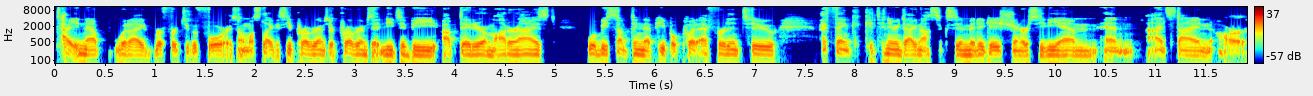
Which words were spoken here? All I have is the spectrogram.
tighten up what I referred to before as almost legacy programs or programs that need to be updated or modernized will be something that people put effort into. I think continuing diagnostics and mitigation or CDM and Einstein are,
